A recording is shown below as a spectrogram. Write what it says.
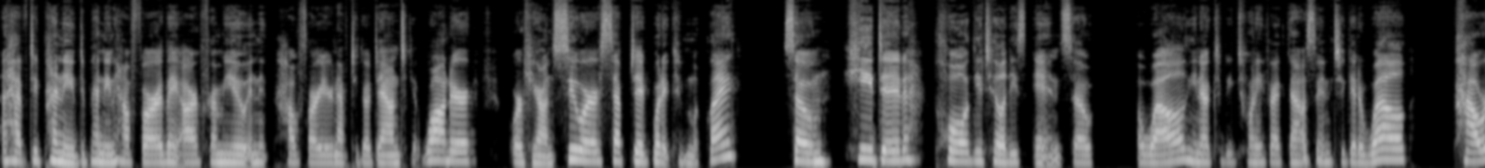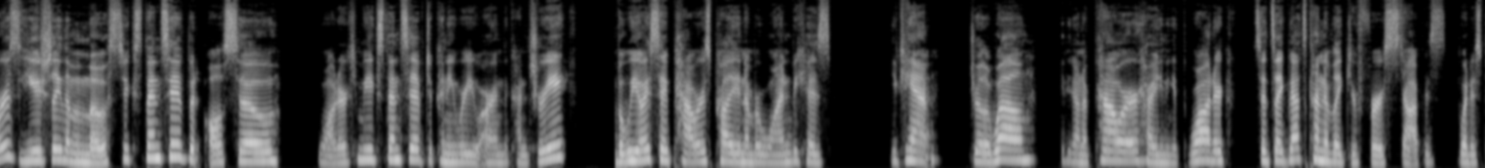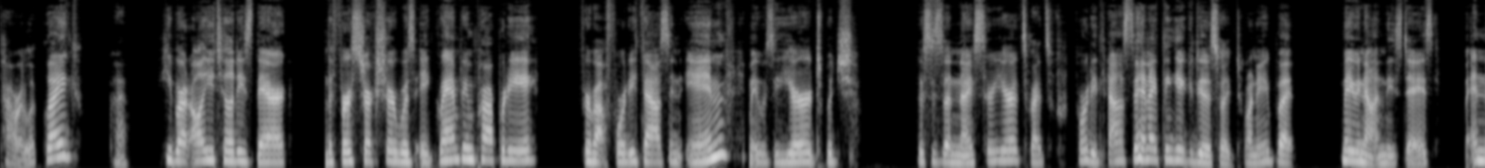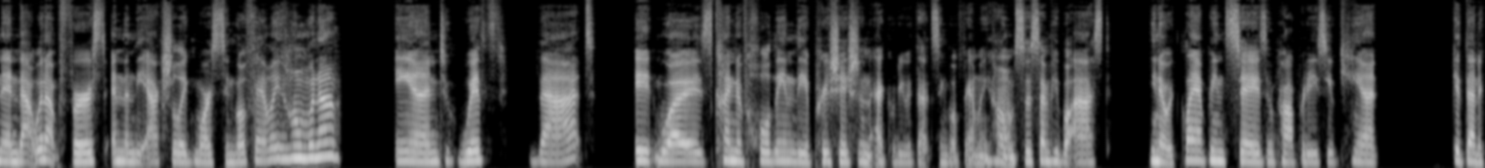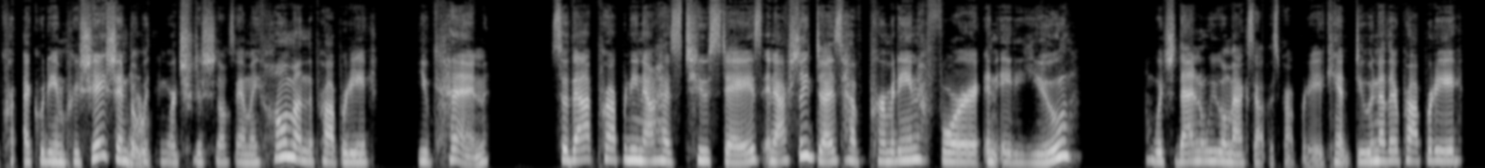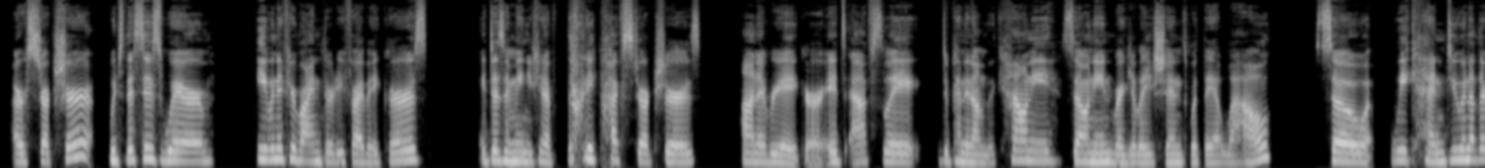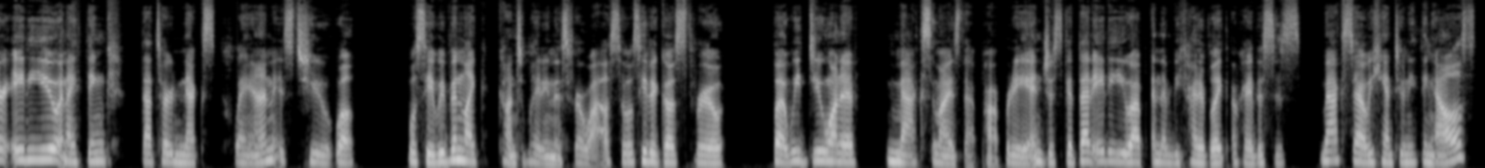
a hefty penny, depending how far they are from you and how far you're gonna have to go down to get water, or if you're on sewer, septic, what it could look like. So he did pull the utilities in. So a well, you know, it could be 25,000 to get a well. Power is usually the most expensive, but also water can be expensive depending where you are in the country. But we always say power is probably the number one because you can't drill a well if you don't have power. How are you going to get the water? So it's like that's kind of like your first stop is what does power look like? Okay. He brought all utilities there. The first structure was a glamping property for about 40,000 in. It was a yurt, which this is a nicer yurt. So it's 40,000. I think you could do this for like 20, but maybe not in these days. And then that went up first. And then the actual like more single family home went up. And with that, it was kind of holding the appreciation and equity with that single family home. So some people ask, you know, with glamping stays and properties, you can't get that equity and appreciation, but with a more traditional family home on the property, you can. So that property now has two stays. It actually does have permitting for an ADU, which then we will max out this property. It can't do another property or structure, which this is where even if you're buying 35 acres, it doesn't mean you can have 35 structures on every acre. It's absolutely dependent on the county zoning regulations, what they allow. So we can do another ADU. And I think that's our next plan is to, well, we'll see. We've been like contemplating this for a while. So we'll see if it goes through, but we do want to maximize that property and just get that ADU up and then be kind of like, okay, this is maxed out. We can't do anything else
